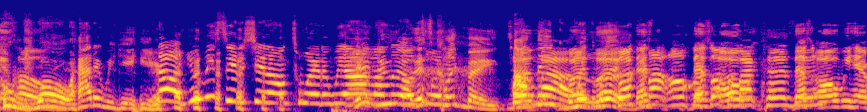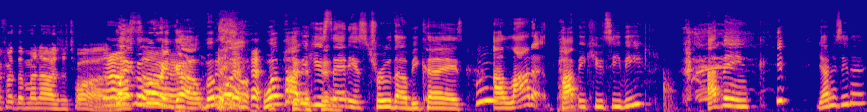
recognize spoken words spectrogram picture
says. Whoa, how did we get here? No, you be seeing the shit on Twitter. We all It on do know, it's Twitter. clickbait. Talk think about with- with- fucking my uncle, fucking all. my cousin. That's all we have for the menage a trois. No. Wait, before we sorry. go, before, what Poppy Q said is true though because a lot of Poppy Q TV, I think y'all didn't see that.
